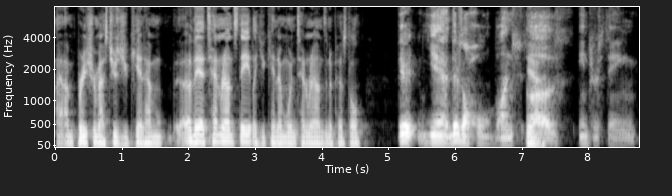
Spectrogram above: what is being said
I'm pretty sure Massachusetts, you can't have. Are they a ten round state? Like you can't have more than ten rounds in a pistol. There yeah there's a whole bunch Yeah. of interesting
